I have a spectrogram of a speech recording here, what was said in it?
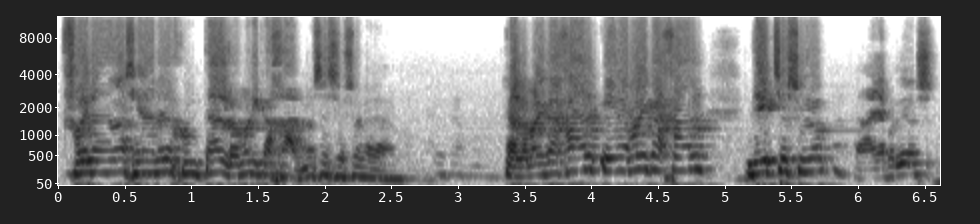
fue nada más y nada menos juntar Ramón y Cajal. No sé si os suena algo. Ramón y Cajal, y Ramón y Cajal, de hecho, es uno... Vaya por Dios.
